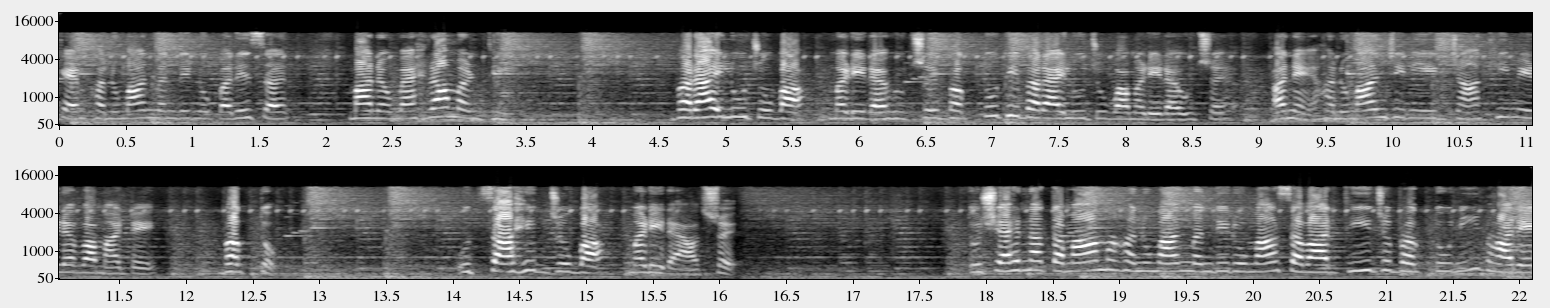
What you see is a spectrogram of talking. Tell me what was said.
કેમ્પ હનુમાન મંદિરનું પરિસર માનવ મહેરામણથી ભરાયેલું જોવા મળી રહ્યું છે. ભક્તોથી ભરાયેલું જોવા મળી રહ્યું છે અને હનુમાનજીની એક ઝાંખી મેળવવા માટે ભક્તો ઉત્સાહિત જોવા મળી રહ્યા છે. તો શહેરના તમામ હનુમાન મંદિરોમાં સવારથી જ ભક્તોની ભારે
